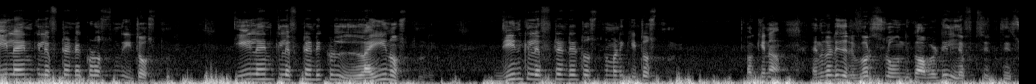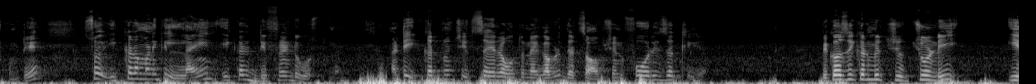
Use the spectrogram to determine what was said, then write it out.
ఈ లైన్కి లెఫ్ట్ హ్యాండ్ ఎక్కడ వస్తుంది? ఇటు వస్తుంది. ఈ లైన్కి లెఫ్ట్ హ్యాండ్ ఇక్కడ లైన్ వస్తుంది. దీనికి లెఫ్ట్ హ్యాండ్ ఎటు వస్తుంది? మనకి ఇటు వస్తుంది. ఓకేనా? ఎందుకంటే ఇది రివర్స్లో ఉంది కాబట్టి లెఫ్ట్ సైడ్ తీసుకుంటే. సో ఇక్కడ మనకి లైన్ ఇక్కడ డిఫరెంట్గా వస్తుంది. అంటే ఇక్కడ నుంచి ఇటు సైడ్ అవుతున్నాయి కాబట్టి that's option four is a clear because ఇక్కడ మీరు చూ చూడండి ఈ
